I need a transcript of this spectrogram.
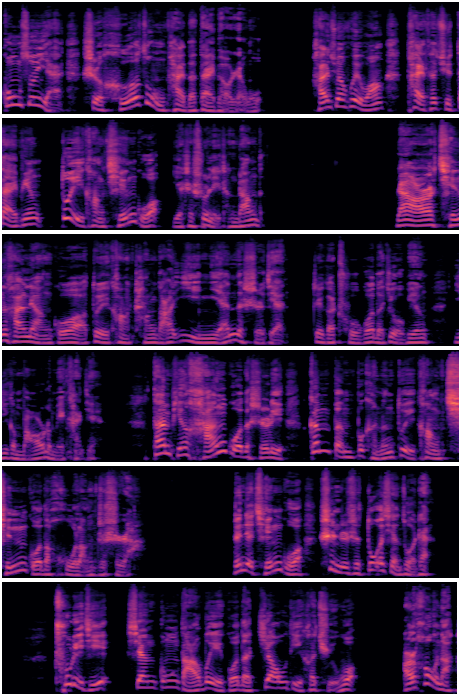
公孙衍是合纵派的代表人物，韩宣惠王派他去带兵对抗秦国，也是顺理成章的。然而，秦韩两国对抗长达一年的时间，这个楚国的救兵一个毛都没看见。单凭韩国的实力，根本不可能对抗秦国的虎狼之师啊！人家秦国甚至是多线作战，出力急，先攻打魏国的焦地和曲沃，而后呢，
